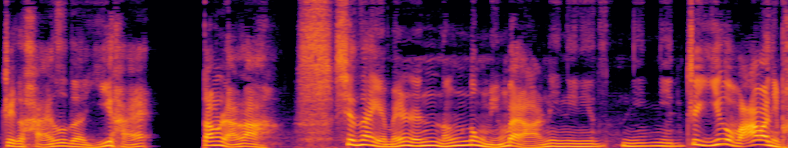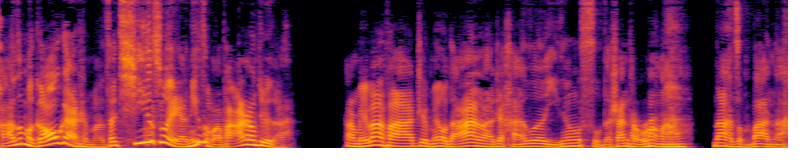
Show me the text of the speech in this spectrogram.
这个孩子的遗骸。当然啦，现在也没人能弄明白啊！你你你你你这一个娃娃，你爬这么高干什么？才七岁啊，你怎么爬上去的？但是没办法，这没有答案了。这孩子已经死在山头上了，那怎么办呢？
